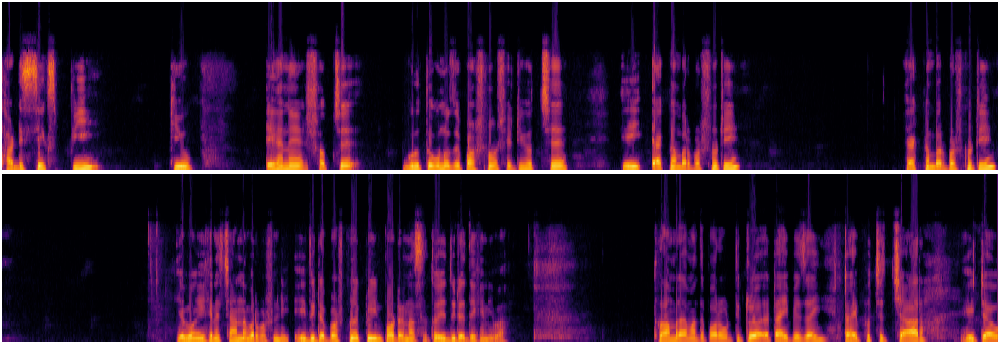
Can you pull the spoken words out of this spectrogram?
thirty six P cube এখানে সবচেয়ে গুরুত্বপূর্ণ যে প্রশ্ন সেটি হচ্ছে এই এক নম্বর প্রশ্নটি, এক নম্বর প্রশ্নটি এবং এখানে চার নম্বর প্রশ্নটি। এই দুইটা প্রশ্ন একটু ইম্পর্টেন্ট আছে, তো এই দুইটা দেখে নিবা। তো আমরা আমাদের পরবর্তী টাইপে যাই। টাইপ হচ্ছে চার। এইটাও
